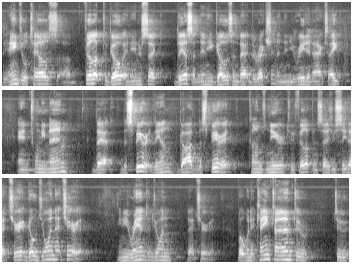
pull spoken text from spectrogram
the angel tells um, Philip to go and intersect this, and then he goes in that direction. And then you read in Acts 8 and 29 that the Spirit, then, God the Spirit, comes near to Philip and says, You see that chariot? Go join that chariot. And he ran to join that chariot. But when it came time to, to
